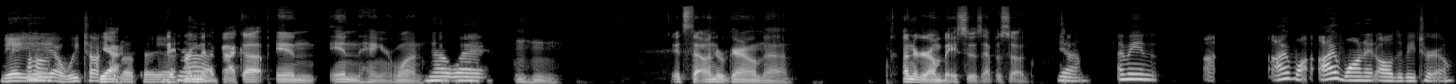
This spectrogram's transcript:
Yeah, yeah, Uh-huh. yeah. We talked Yeah. about that. They bring Yeah. that back up in in Hangar One. No way. Mm-hmm. It's the underground uh, underground bases episode. Yeah, I mean, I, I want I want it all to be true.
